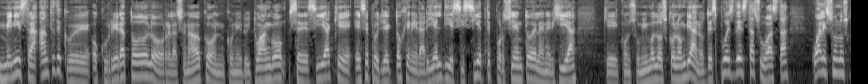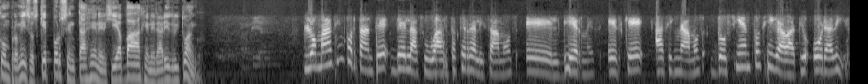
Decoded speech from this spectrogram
Ministra, antes de que ocurriera todo lo relacionado con, con Hidroituango, se decía que ese proyecto generaría el 17% de la energía que consumimos los colombianos. Después de esta subasta, ¿cuáles son los compromisos? ¿Qué porcentaje de energía va a generar Hidroituango? Lo más importante de la subasta que realizamos el viernes es que asignamos 200 gigavatios hora día.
